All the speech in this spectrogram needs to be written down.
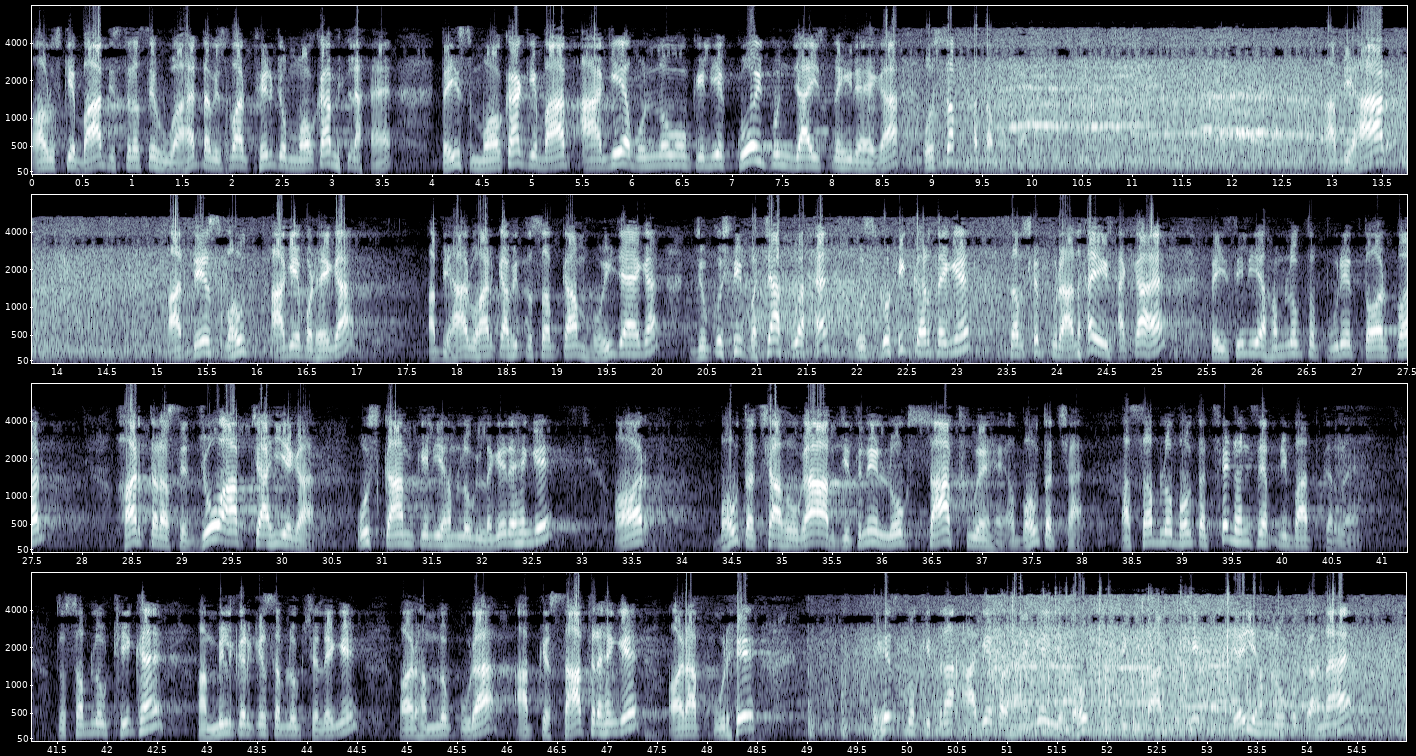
और उसके बाद इस तरह से हुआ है, तब इस बार फिर जो मौका मिला है तो इस मौका के बाद आगे अब उन लोगों के लिए कोई गुंजाइश नहीं रहेगा, वो सब खत्म हो जाएगा। अब बिहार, आज देश बहुत आगे बढ़ेगा। अब बिहार बिहार का भी तो सब काम हो ही जाएगा। जो कुछ भी बचा हुआ है, उसको ही कर देंगे। सबसे पुराना इलाका है। तो इसीलिए हम लोग तो पूरे तौर पर हर तरह से जो आप चाहिएगा, उस काम के लिए हम लोग लगे रहेंगे। और बहुत अच्छा होगा अब जितने लोग साथ हुए हैं, अब बहुत अच्छा। है और सब लोग बहुत अच्छे ढंग से अपनी बात कर रहे हैं। तो सब लोग ठीक हैं। हम मिल करके सब लोग चलेंगे और हम लोग पूरा आपके साथ रहेंगे और आप पूरे देश को कितना आगे बढ़ाएँगे, ये बहुत खुशी की बात होगी। यही हम लोगों को कहना है।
